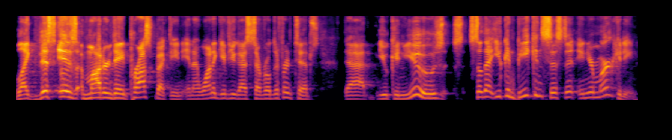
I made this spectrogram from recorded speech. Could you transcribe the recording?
Like this is modern day prospecting. And I want to give you guys several different tips that you can use so that you can be consistent in your marketing.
